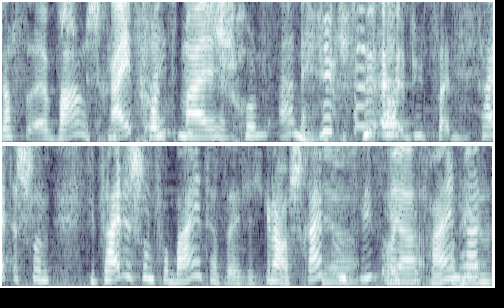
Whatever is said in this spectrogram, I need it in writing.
Das äh, war. Schreibt die Zeit uns mal- Ist schon an. Äh, die, Zeit, die, Zeit ist schon, die Zeit ist schon vorbei tatsächlich. Genau. Schreibt Ja, uns, wie es euch ja, gefallen auf hat.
